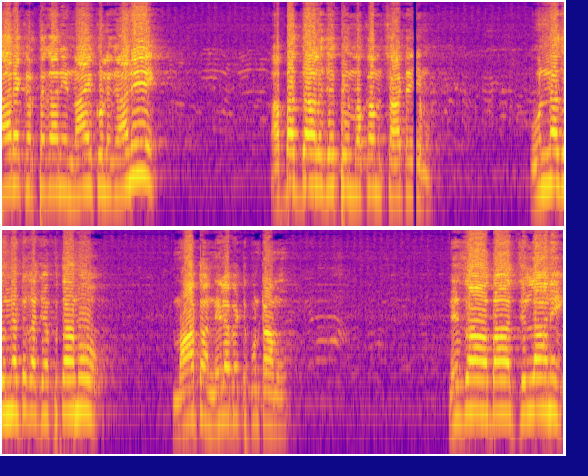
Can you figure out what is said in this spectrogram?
కార్యకర్త గాని నాయకులు కానీ అబద్ధాలు చెప్పి ముఖం చాటేయము. ఉన్నది ఉన్నట్టుగా చెప్తాము మాట నిలబెట్టుకుంటాము. నిజామాబాద్ జిల్లాని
